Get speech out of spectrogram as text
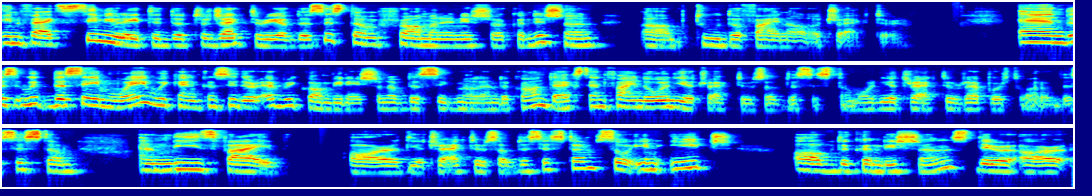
in fact simulated the trajectory of the system from an initial condition um, to the final attractor. And this, with the same way, we can consider every combination of the signal and the context and find all the attractors of the system or the attractor repertoire of the system. And these five are the attractors of the system. So in each of the conditions, there are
